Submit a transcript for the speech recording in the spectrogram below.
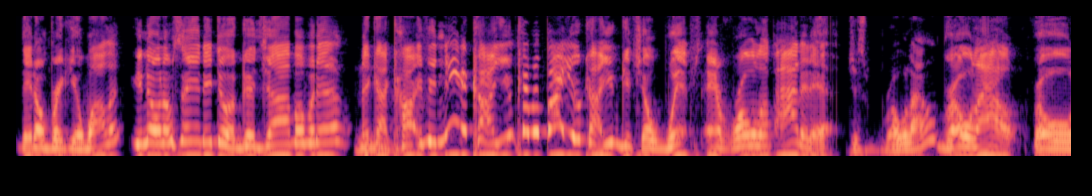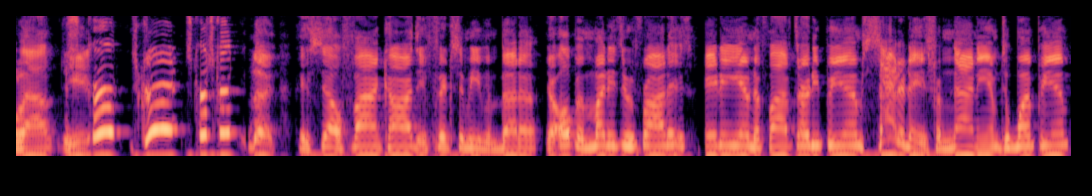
They don't break your wallet. You know what I'm saying? They do a good job over there. They got mm-hmm. car. If you need a car, you can come and buy you a car. You can get your whips and roll up out of there. Just roll out? Roll out. Roll out. Just Get- skirt. Skirt. Skirt, skirt. Look, they sell fine cars. They fix them even better. They're open Monday through Fridays, 8 a.m. to 5.30 p.m. Saturdays from 9 a.m. to 1 p.m.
